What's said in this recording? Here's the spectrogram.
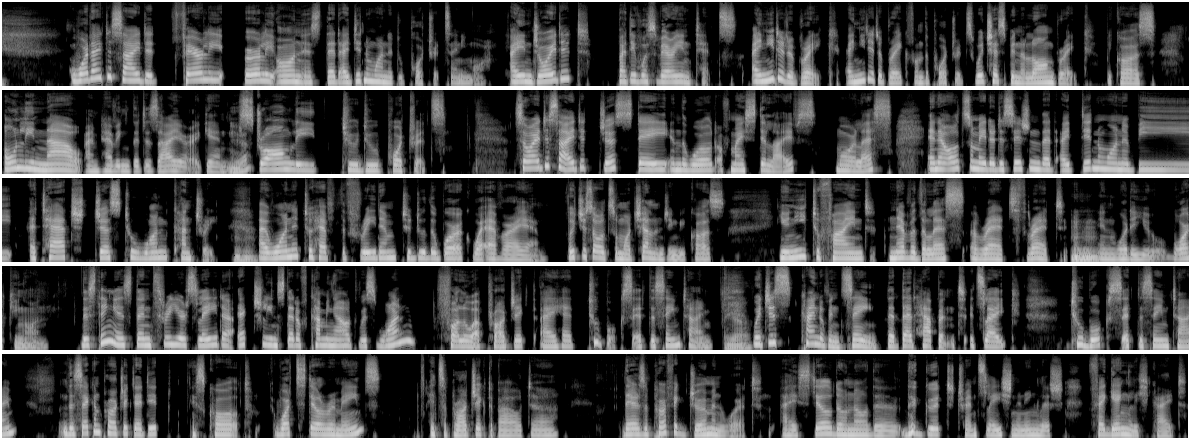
What I decided fairly early on is that I didn't want to do portraits anymore. I enjoyed it, but it was very intense. I needed a break. I needed a break from the portraits, which has been a long break because only now I'm having the desire again Yeah. strongly to do portraits. So I decided just stay in the world of my still lives, more or less. And I also made a decision that I didn't want to be attached just to one country. Mhm. I wanted to have the freedom to do the work wherever I am, which is also more challenging because you need to find, nevertheless, a red thread in, Mhm. in what are you working on. This thing is, then three years later, actually, instead of coming out with one follow up project, I had two books at the same time Yeah. which is kind of insane that that happened. It's like two books at the same time. The second project I did is called What Still Remains. It's a project about, uh, there's a perfect German word. I still don't know the, the good translation in English. Vergänglichkeit.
